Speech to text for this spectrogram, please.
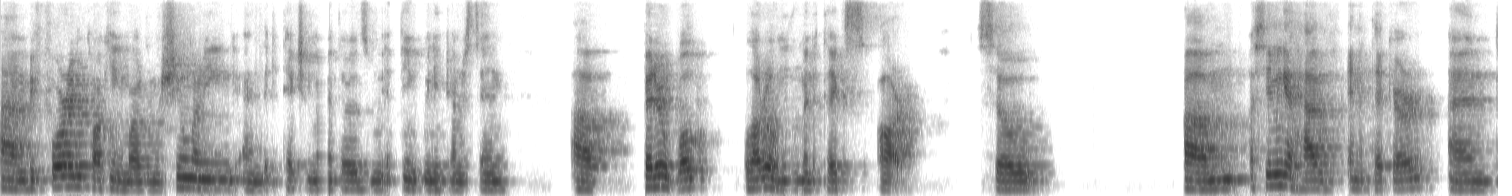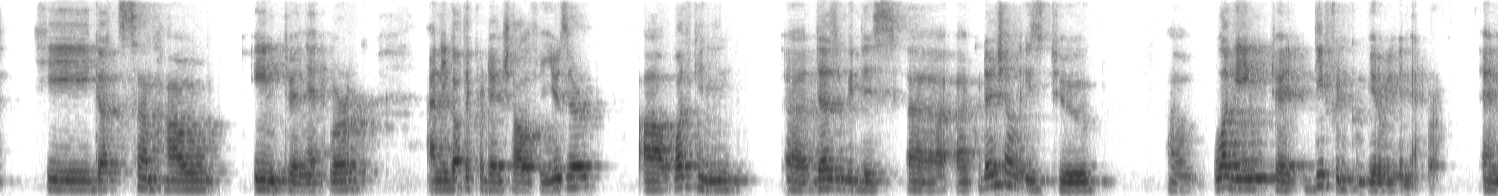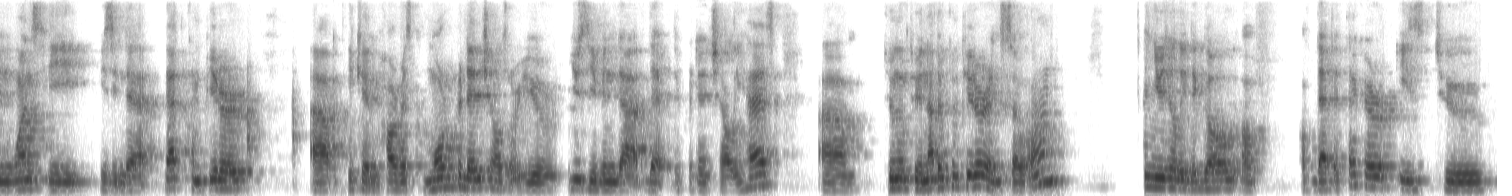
Um, before I'm talking about the machine learning and the detection methods, I think we need to understand uh, better what lateral movement attacks are. So, um, assuming I have an attacker and he got somehow into a network and he got the credential of a user. Uh, what he can uh, does with this uh, uh, credential is to uh, log in to a different computer in the network. And once he is in that, that computer, he can harvest more credentials or you use even that, the, the credential he has um, to move to another computer and so on. And usually the goal of, of that attacker is to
